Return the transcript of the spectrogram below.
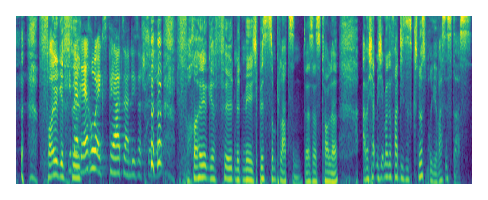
voll Die gefüllt, Ferrero-Experte an dieser Stelle. voll gefüllt mit Milch bis zum Platzen. Das ist das Tolle. Aber ich habe mich immer gefragt, dieses Knusprige, was ist das?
